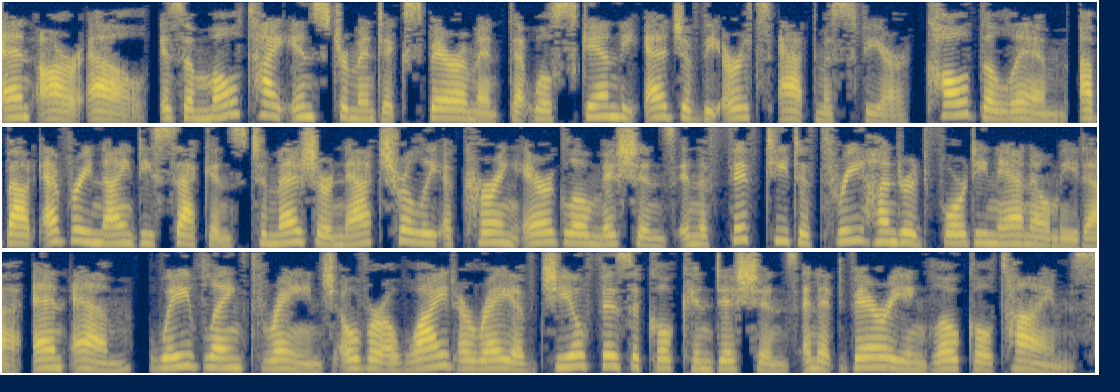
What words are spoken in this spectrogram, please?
NRL is a multi-instrument experiment that will scan the edge of the Earth's atmosphere called the limb about every 90 seconds to measure naturally occurring airglow missions in the 50 to 340 nanometer nm wavelength range over a wide array of geophysical conditions and at varying local times.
